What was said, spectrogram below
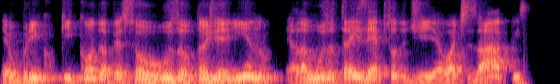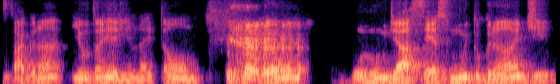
Eu brinco que quando a pessoa usa o Tangerino, ela usa três apps todo dia: é o WhatsApp, Instagram e o Tangerino, né? Então, é um volume de acesso muito grande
